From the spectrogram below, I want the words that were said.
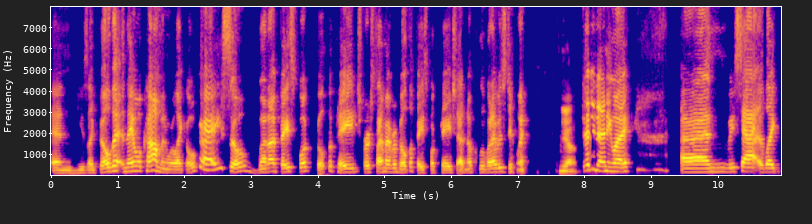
and he's like, build it and they will come. And we're like, okay. So went on Facebook, built the page. First time I ever built a Facebook page, had no clue what I was doing. yeah Did it anyway. And we sat like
